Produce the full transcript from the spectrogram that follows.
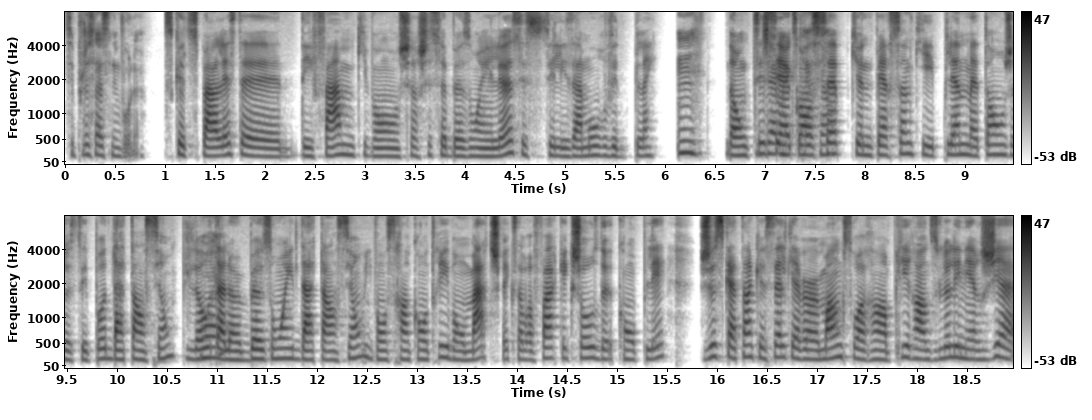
C'est plus à ce niveau-là. Ce que tu parlais, c'était des femmes qui vont chercher ce besoin-là, c'est- les amours vides pleins. Mm. Donc, tu sais, c'est un concept qu'une personne qui est pleine, mettons, je sais pas, d'attention, puis l'autre, Ouais. elle a un besoin d'attention. Ils vont se rencontrer, ils vont match, fait que ça va faire quelque chose de complet jusqu'à temps que celle qui avait un manque soit remplie. Rendu là, l'énergie, elle,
